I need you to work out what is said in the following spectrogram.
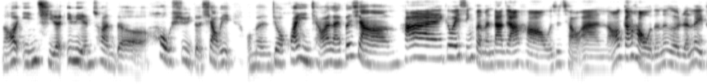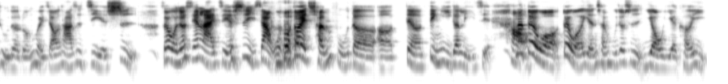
然后引起了一连串的后续的效应。我们就欢迎乔安来分享。嗨，各位新粉们，大家好，我是乔安。然后刚好我的那个人类图的轮回交叉是解释，所以我就先来解释一下我我对臣服的呃的定义跟理解。那对我对我而言，臣服就是有也可以，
